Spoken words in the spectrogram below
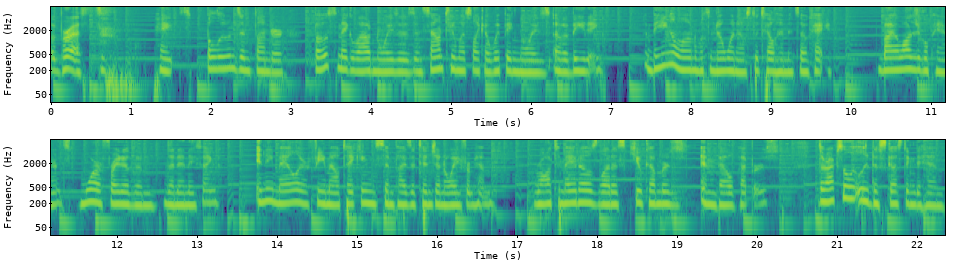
breasts. Hates balloons and thunder. Both make loud noises and sound too much like a whipping noise of a beating. Being alone with no one else to tell him it's okay. Biological parents, more afraid of them than anything. Any male or female taking Senpai's attention away from him. Raw tomatoes, lettuce, cucumbers, and bell peppers. They're absolutely disgusting to him,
